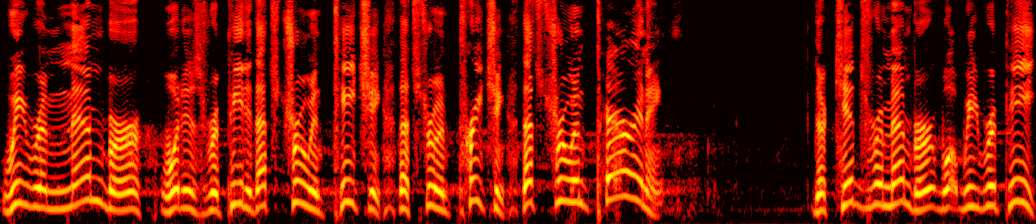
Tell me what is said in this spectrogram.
we remember what is repeated. That's true in teaching, that's true in preaching, that's true in parenting. Their kids remember what we repeat.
